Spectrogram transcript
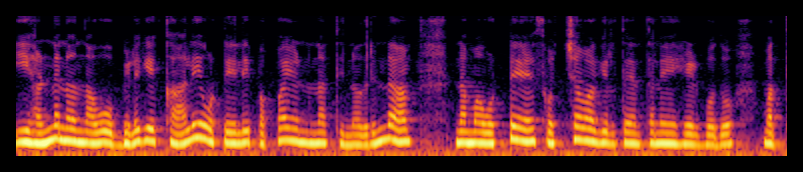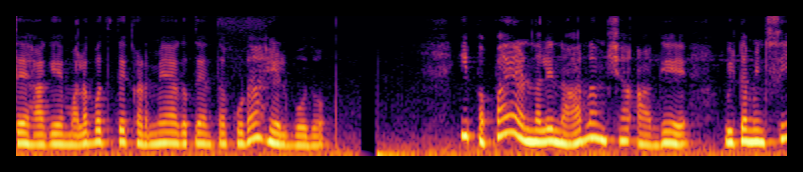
ಈ ಹಣ್ಣನ್ನು ನಾವು ಬೆಳಗ್ಗೆ ಖಾಲಿ ಹೊಟ್ಟೆಯಲ್ಲಿ ಪಪ್ಪಾಯ ಹಣ್ಣನ್ನು ತಿನ್ನೋದ್ರಿಂದ ನಮ್ಮ ಹೊಟ್ಟೆ ಸ್ವಚ್ಛವಾಗಿರುತ್ತೆ ಅಂತಲೇ ಹೇಳ್ಬೋದು. ಮತ್ತು ಹಾಗೆ ಮಲಬದ್ಧತೆ ಕಡಿಮೆ ಆಗುತ್ತೆ ಅಂತ ಕೂಡ ಹೇಳ್ಬೋದು. ಈ ಪಪ್ಪಾಯಿ ಹಣ್ಣಲ್ಲಿ ನಾರಿನಾಂಶ ಹಾಗೆ ವಿಟಮಿನ್ ಸಿ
